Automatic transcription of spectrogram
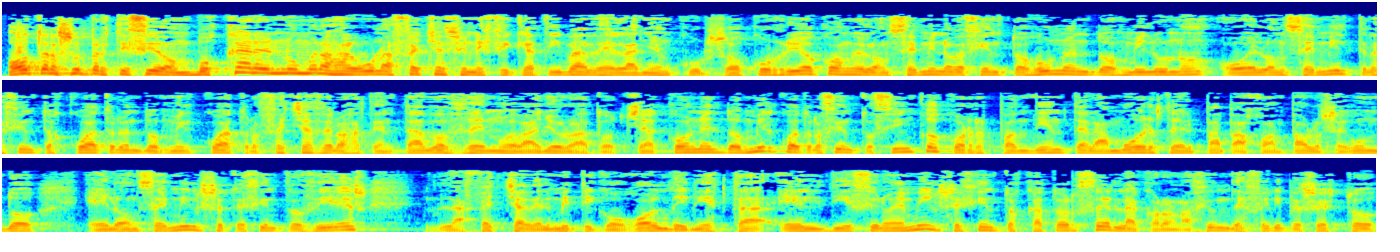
Otra superstición, buscar en números alguna fecha significativa del año en curso. Ocurrió con el 11.901 en 2001 o el 11.304 en 2004, fechas de los atentados de Nueva York a Atocha. Con el 2.405 correspondiente a la muerte del Papa Juan Pablo II, el 11.710, la fecha del mítico gol de Iniesta, el 19.614, la coronación de Felipe VI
